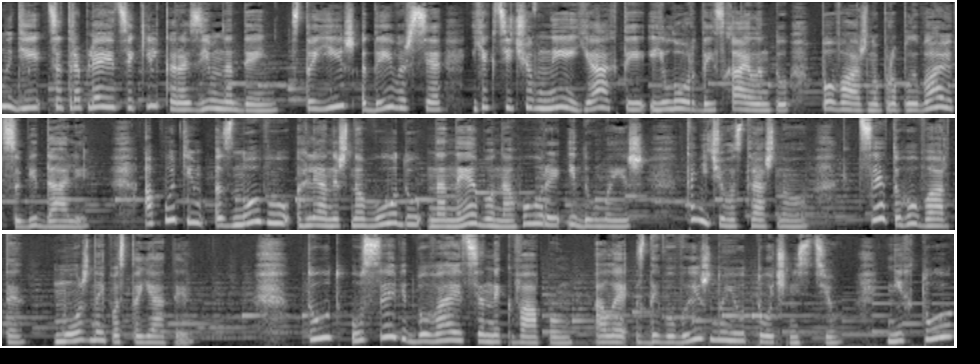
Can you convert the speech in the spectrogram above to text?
Іноді це трапляється кілька разів на день. Стоїш, дивишся, як ці човни, яхти і лорди із Хайленду поважно пропливають собі далі. А потім знову глянеш на воду, на небо, на гори і думаєш: та нічого страшного, це того варте, можна й постояти. Тут усе відбувається не квапом, але з дивовижною точністю. Ніхто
